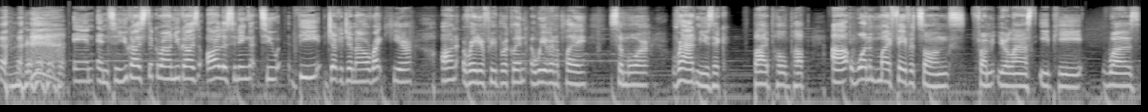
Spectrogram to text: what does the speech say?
and and so you guys stick around. You guys are listening to the Junk and Jam Hour right here on Radio Free Brooklyn, and we are going to play some more rad music by Bullpup. Uh, one of my favorite songs from your last EP was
